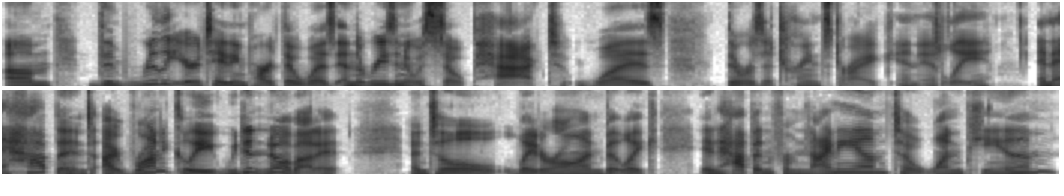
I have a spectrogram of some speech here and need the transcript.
Um, the really irritating part though was, and the reason it was so packed was there was a train strike in Italy. And it happened, ironically, we didn't know about it until later on, but like it happened from 9 a.m. to 1 p.m.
